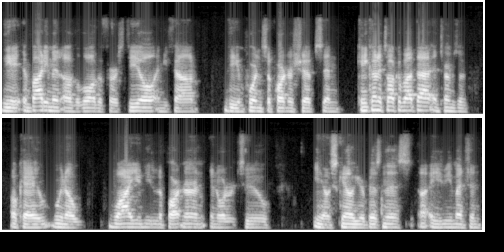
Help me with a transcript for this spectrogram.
the embodiment of the law of the first deal, and you found the importance of partnerships. And can you kind of talk about that in terms of, okay, you know, why you needed a partner in, in order to, you know, scale your business? Uh, you, you mentioned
